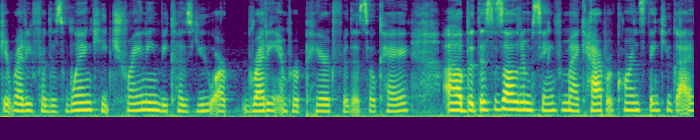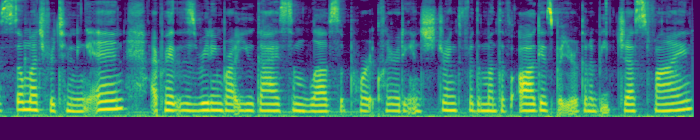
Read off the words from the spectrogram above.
Get ready for this win. Keep training because you are ready and prepared for this, okay? Uh, but this is all that I'm seeing from my Capricorns. Thank you guys so much for tuning in. I pray that this reading brought you guys some love, support, clarity, and strength for the month of August, but you're going to be just fine.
